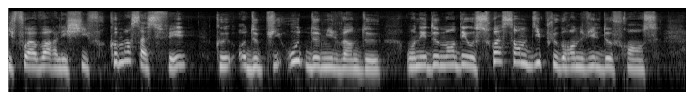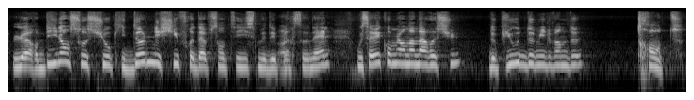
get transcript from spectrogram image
il faut avoir les chiffres. Comment ça se fait que depuis août 2022, on ait demandé aux 70 plus grandes villes de France leurs bilans sociaux qui donnent les chiffres d'absentéisme des personnels? Vous savez combien on en a reçu depuis août 2022 30.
